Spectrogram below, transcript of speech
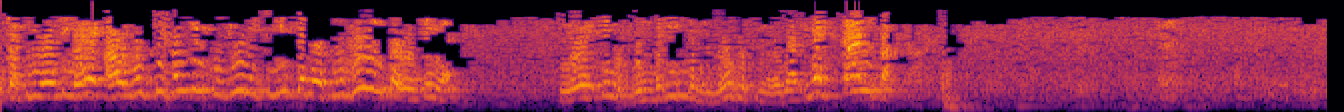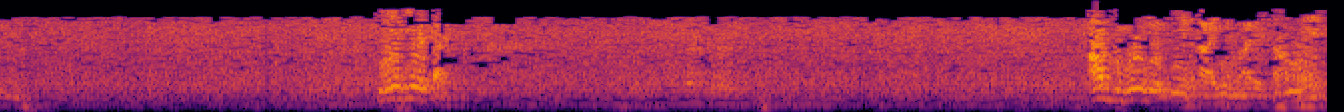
چکی ہوتی ہے اور اس قسم کی سوکھی ہوئی چیز کے جو سوکھی ہوئی ہوتی ہے۔ لیکن زندگی کے لوگ اس میں ہو جاتی ہے کل تک۔ یہ بھی ہے۔ اب وہ جو چیز آئی ہمارے سامنے،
